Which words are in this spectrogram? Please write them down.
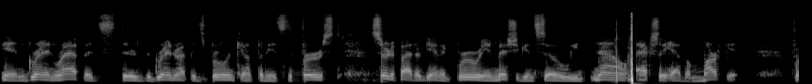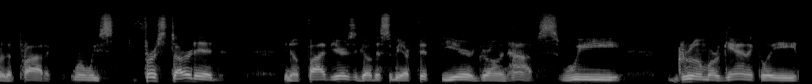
in Grand Rapids, there's the Grand Rapids Brewing Company. It's the first certified organic brewery in Michigan. So we now actually have a market for the product. When we first started, you know, five years ago, this will be our fifth year growing hops. We grew them organically,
